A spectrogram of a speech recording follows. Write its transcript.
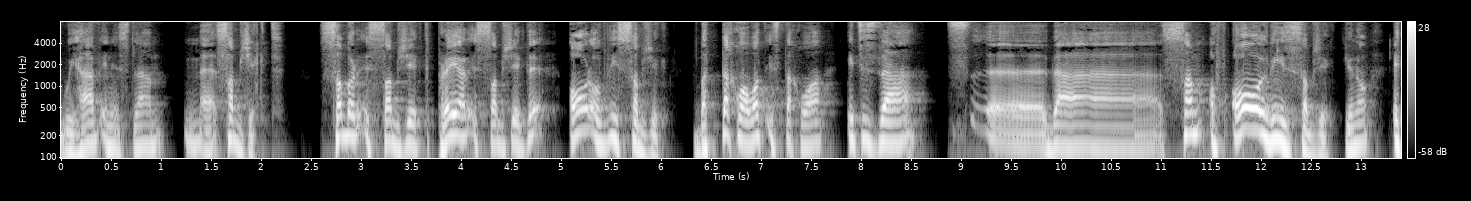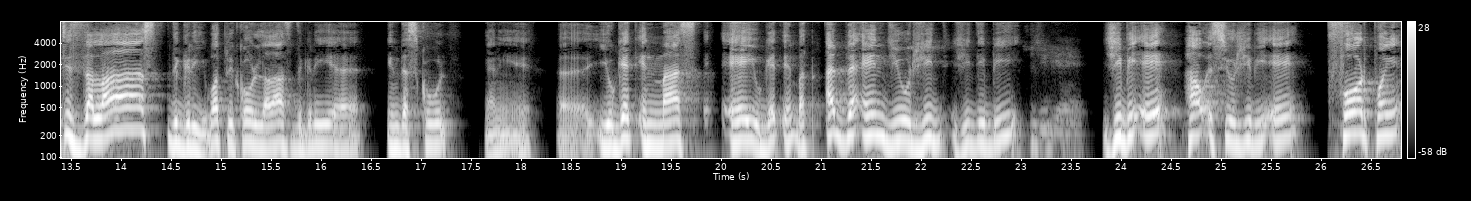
we have in Islam uh, subject. Sabr is subject, prayer is subject, all of these subject. But taqwa, what is taqwa? It is the uh, the sum of all these subjects. You know, it is the last degree, what we call the last degree uh, in the school. Yani, uh, you get in mass A, you get in, but at the end your G, GDB, GBA. How is your GBA? Four point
